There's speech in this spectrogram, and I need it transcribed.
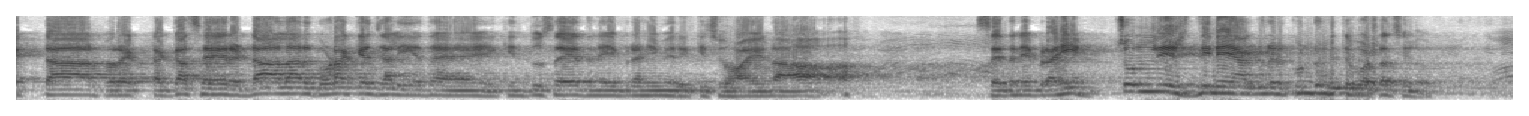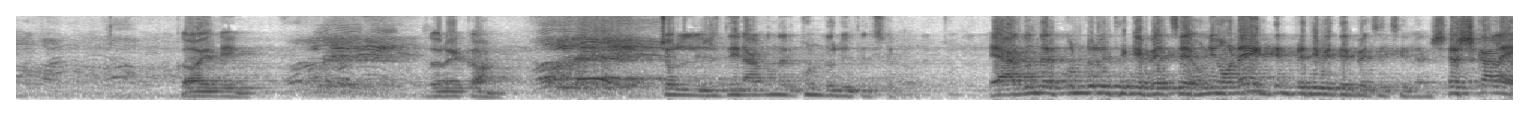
একটার পর একটা গাছের ডাল আর গোড়াকে জ্বালিয়ে দেয়। কিন্তু সৈয়দনা ইব্রাহিমের কিছু হয় না। সৈয়দনা ইব্রাহিম চল্লিশ দিনে আগুনের কুণ্ডলিতে বসা ছিল। কয়দিন? জোরে কম চল্লিশ দিন আগুনের কুণ্ডলিতে ছিল। এই আগুনের কুণ্ডলি থেকে বেঁচে উনি অনেকদিন পৃথিবীতে বেঁচে ছিলেন শেষকালে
